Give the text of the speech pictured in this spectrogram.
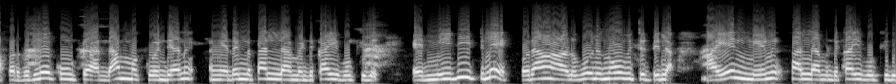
അപ്പുറത്തില്ലേ കൂട്ടുകാരന്റെ അമ്മയ്ക്ക് വേണ്ടിയാണ് അങ്ങനെ എന്നെ തല്ലാൻ വേണ്ടി കൈപൊക്കിയത് എന്നെ ഈ വീട്ടിലെ ഒരാൾ പോലും നോവിച്ചിട്ടില്ല. ആ എന്നെയാണ് തല്ലാൻ വേണ്ടി കൈപൊക്കിയത്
